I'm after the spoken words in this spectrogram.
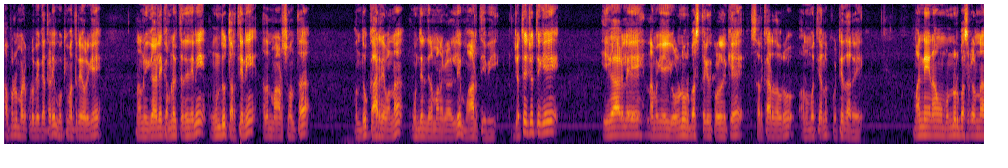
ಅಪ್ರೂವ್ ಮಾಡಿಕೊಡ್ಬೇಕಂತೇಳಿ ಮುಖ್ಯಮಂತ್ರಿಯವರಿಗೆ ನಾನು ಈಗಾಗಲೇ ಗಮನಕ್ಕೆ ತಂದಿದ್ದೀನಿ. ಮುಂದೂ ತರ್ತೀನಿ. ಅದನ್ನು ಮಾಡಿಸುವಂಥ ಒಂದು ಕಾರ್ಯವನ್ನು ಮುಂದಿನ ದಿನಮಾನಗಳಲ್ಲಿ ಮಾಡ್ತೀವಿ. ಜೊತೆ ಜೊತೆಗೆ ಈಗಾಗಲೇ ನಮಗೆ ಏಳ್ನೂರು ಬಸ್ ತೆಗೆದುಕೊಳ್ಳಲಿಕ್ಕೆ ಸರ್ಕಾರದವರು ಅನುಮತಿಯನ್ನು ಕೊಟ್ಟಿದ್ದಾರೆ. ಮೊನ್ನೆ ನಾವು ಮುನ್ನೂರು ಬಸ್ಗಳನ್ನು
